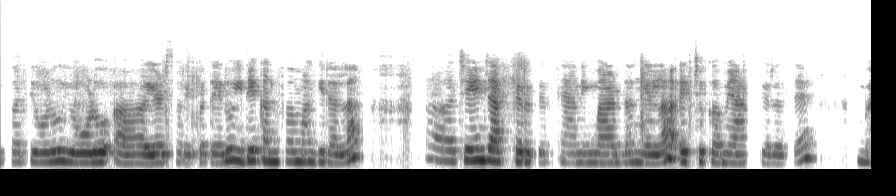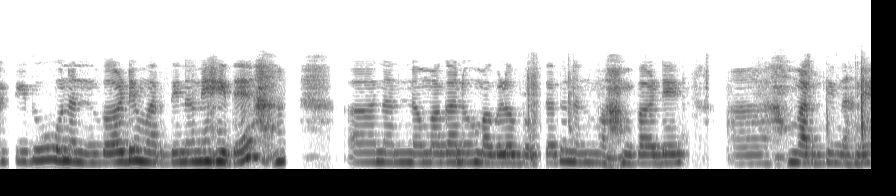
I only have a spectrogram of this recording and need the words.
ಇಪ್ಪತ್ತೇಳು, ಏಳು ಎರಡು ಸಾವಿರದ ಇಪ್ಪತ್ತೈದು. ಇದೇ ಕನ್ಫರ್ಮ್ ಆಗಿರಲ್ಲ. ಚೇಂಜ್ ಆಗ್ತಿರುತ್ತೆ ಸ್ಕ್ಯಾನಿಂಗ್ ಮಾಡ್ದಂಗೆಲ್ಲ, ಹೆಚ್ಚು ಕಮ್ಮಿ ಆಗ್ತಿರುತ್ತೆ. ಬಟ್ ಇದು ನನ್ನ ಬರ್ಡೇ ಮರುದಿನನೇ ಇದೆ. ನನ್ನ ಮಗನು ಮಗಳು ಬರ್ತದ್ದು ನನ್ನ ಬರ್ಡೇ ಮರುದಿನನೇ.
